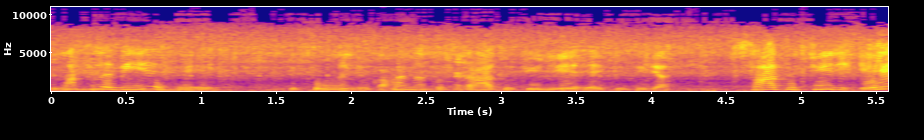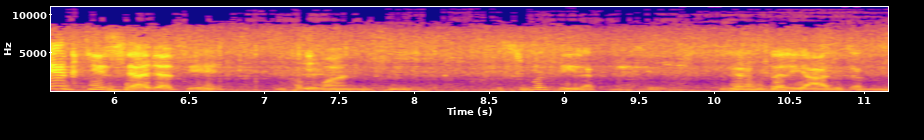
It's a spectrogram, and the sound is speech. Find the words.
मतलब ये है कि तुमने जो कहा ना तो सात चीज़ ये है कि भैया, सात चीज़ एक चीज़ से आ जाती है, भगवान की। स्मृति रखने से निरंतर याद करने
